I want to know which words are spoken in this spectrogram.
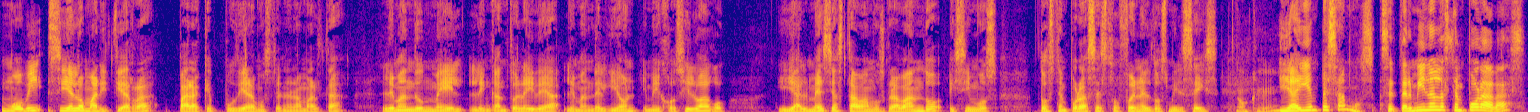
moví cielo, mar y tierra para que pudiéramos tener a Marta. Le mandé un mail, le encantó la idea, le mandé el guion y me dijo, sí lo hago. Y al mes ya estábamos grabando, hicimos dos temporadas, esto fue en el 2006. Ok. Y ahí empezamos. Se terminan las temporadas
